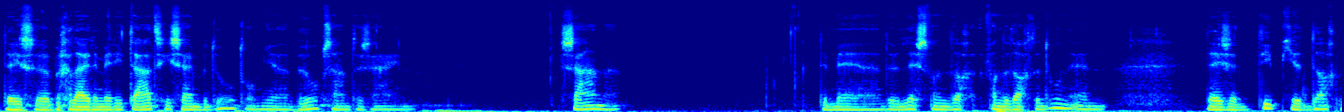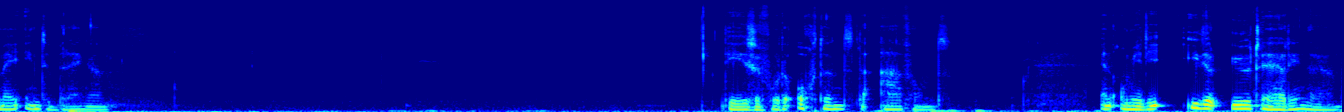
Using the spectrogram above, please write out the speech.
Deze begeleide meditaties zijn bedoeld om je behulpzaam te zijn. Samen de, de les van de, dag, van de dag te doen en deze diep je dag mee in te brengen. Die is er voor de ochtend, de avond. En om je die ieder uur te herinneren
